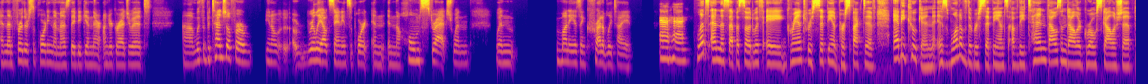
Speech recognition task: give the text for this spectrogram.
and then further supporting them as they begin their undergraduate, um, with the potential for you know a really outstanding support in in the home stretch when when money is incredibly tight Mm-hmm. Let's end this episode with a grant recipient perspective. Abby Kucken is one of the recipients of the $10,000 Grow Scholarship.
